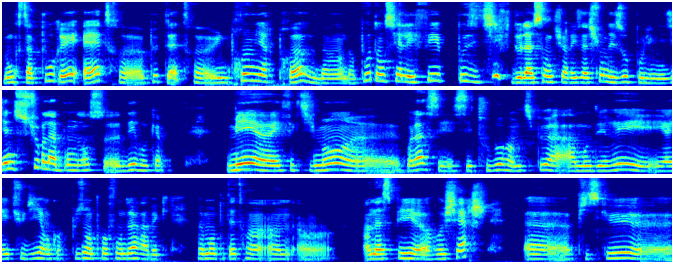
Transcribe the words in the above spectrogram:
Donc ça pourrait être euh, peut-être une première preuve d'un potentiel effet positif de la sanctuarisation des eaux polynésiennes sur l'abondance des requins. Mais effectivement, voilà, c'est toujours un petit peu à, modérer et, à étudier encore plus en profondeur avec vraiment peut-être un, aspect recherche puisque euh,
